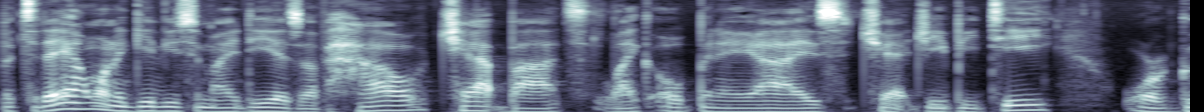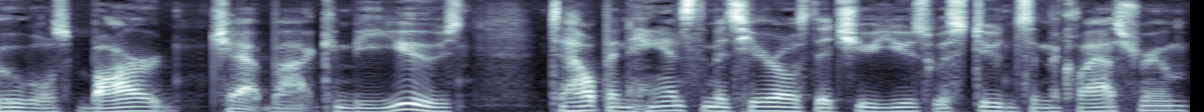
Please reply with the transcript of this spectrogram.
But today I want to give you some ideas of how chatbots like OpenAI's ChatGPT or Google's Bard chatbot can be used to help enhance the materials that you use with students in the classroom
